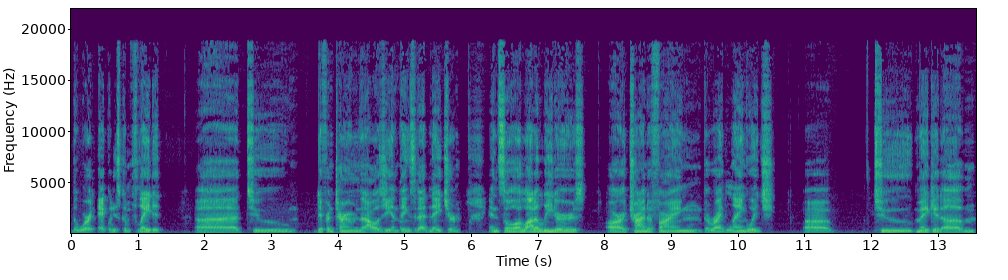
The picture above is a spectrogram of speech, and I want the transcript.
the word equity is conflated uh, to different terminology and things of that nature. And so a lot of leaders are trying to find the right language uh, to make it um,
